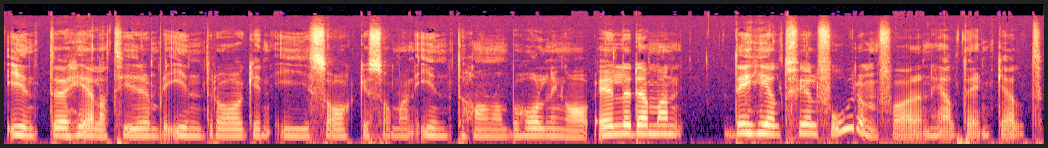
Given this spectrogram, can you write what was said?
inte hela tiden bli indragen i saker som man inte har någon behållning av eller där man det är helt fel forum för en helt enkelt.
